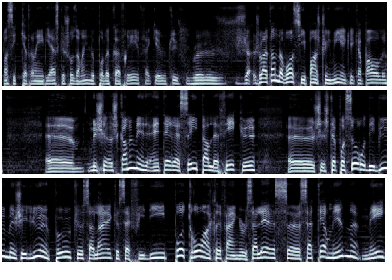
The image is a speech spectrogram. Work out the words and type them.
pense c'est 80$, quelque chose de même pour le coffret. Fait que je veux, vais attendre de voir s'il n'est pas en streaming quelque part. Euh, mais je, suis quand même intéressé par le fait que euh, j'étais pas sûr au début, mais j'ai lu un peu que ça a l'air que ça finit pas trop en cliffhanger. Ça laisse, euh, ça termine, mais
